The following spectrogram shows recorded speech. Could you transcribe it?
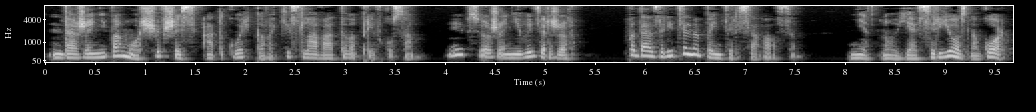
даже не поморщившись от горького кисловатого привкуса. И все же, не выдержав, подозрительно поинтересовался. «Нет, ну я серьезно, Гор.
